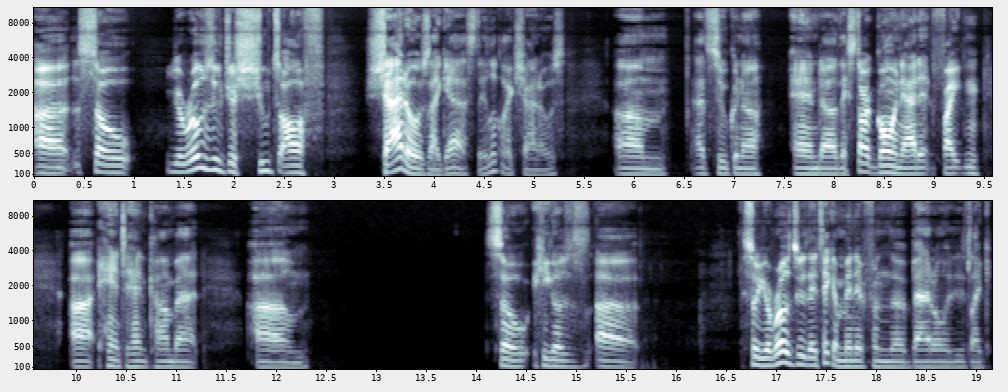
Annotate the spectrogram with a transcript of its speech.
Uh, so Yorozu just shoots off shadows. I guess they look like shadows. Um, at Sukuna, and uh, they start going at it, fighting, uh, hand to hand combat. Um, so he goes. Uh, so Yorozu, they take a minute from the battle. and He's like,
